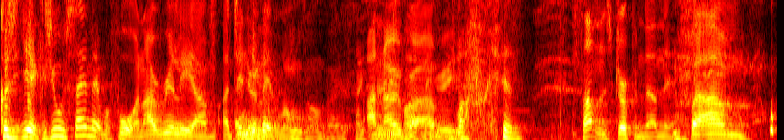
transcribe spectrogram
Cause yeah, cause you were saying that before, and I really um, I And you genuinely. got longs on, bro. It's like I know, 35 bro. Degrees. My fucking something's dripping down there. But um.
